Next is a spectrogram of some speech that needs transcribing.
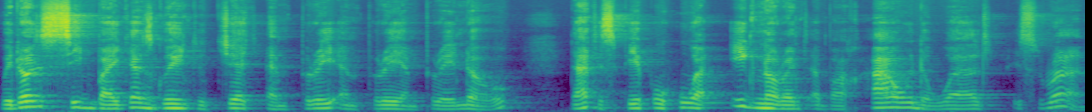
We don't seek by just going to church and pray and pray and pray. No, that is people who are ignorant about how the world is run.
